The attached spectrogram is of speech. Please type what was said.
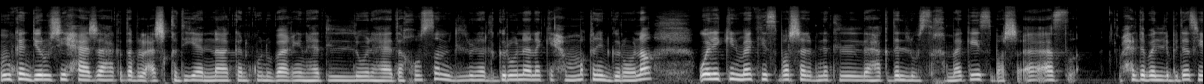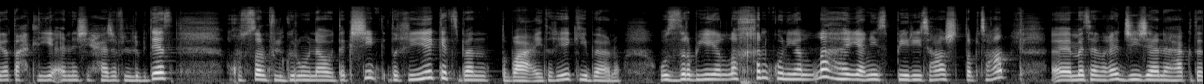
ممكن نديرو شي حاجة هكذا بالعشق ديالنا كنكونوا باغيين هاد اللون هذا خصوصا اللون هاد القرونة أنا كيحمقني القرونة ولكن ما كيصبرش البنات هكذا الوسخ ما كيصبرش أصلا بحال دابا اللبدات الا طاحت ليا أنا شي حاجة في اللبدات خصوصا في الكرونه وداكشي دغيا كتبان الطباعي دغيا كيبانو. والزربيه يلا خا نكون يلا يعني aspirer يتها شطبتها. آه مثلا غير دجاجه هكذا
